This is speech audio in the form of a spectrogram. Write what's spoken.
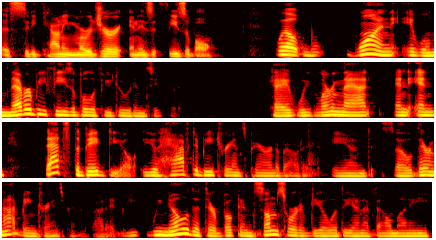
a city county merger? And is it feasible? Well, one, it will never be feasible if you do it in secret. Okay, we've learned that, and and that's the big deal. You have to be transparent about it, and so they're not being transparent about it. We know that they're booking some sort of deal with the NFL money,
